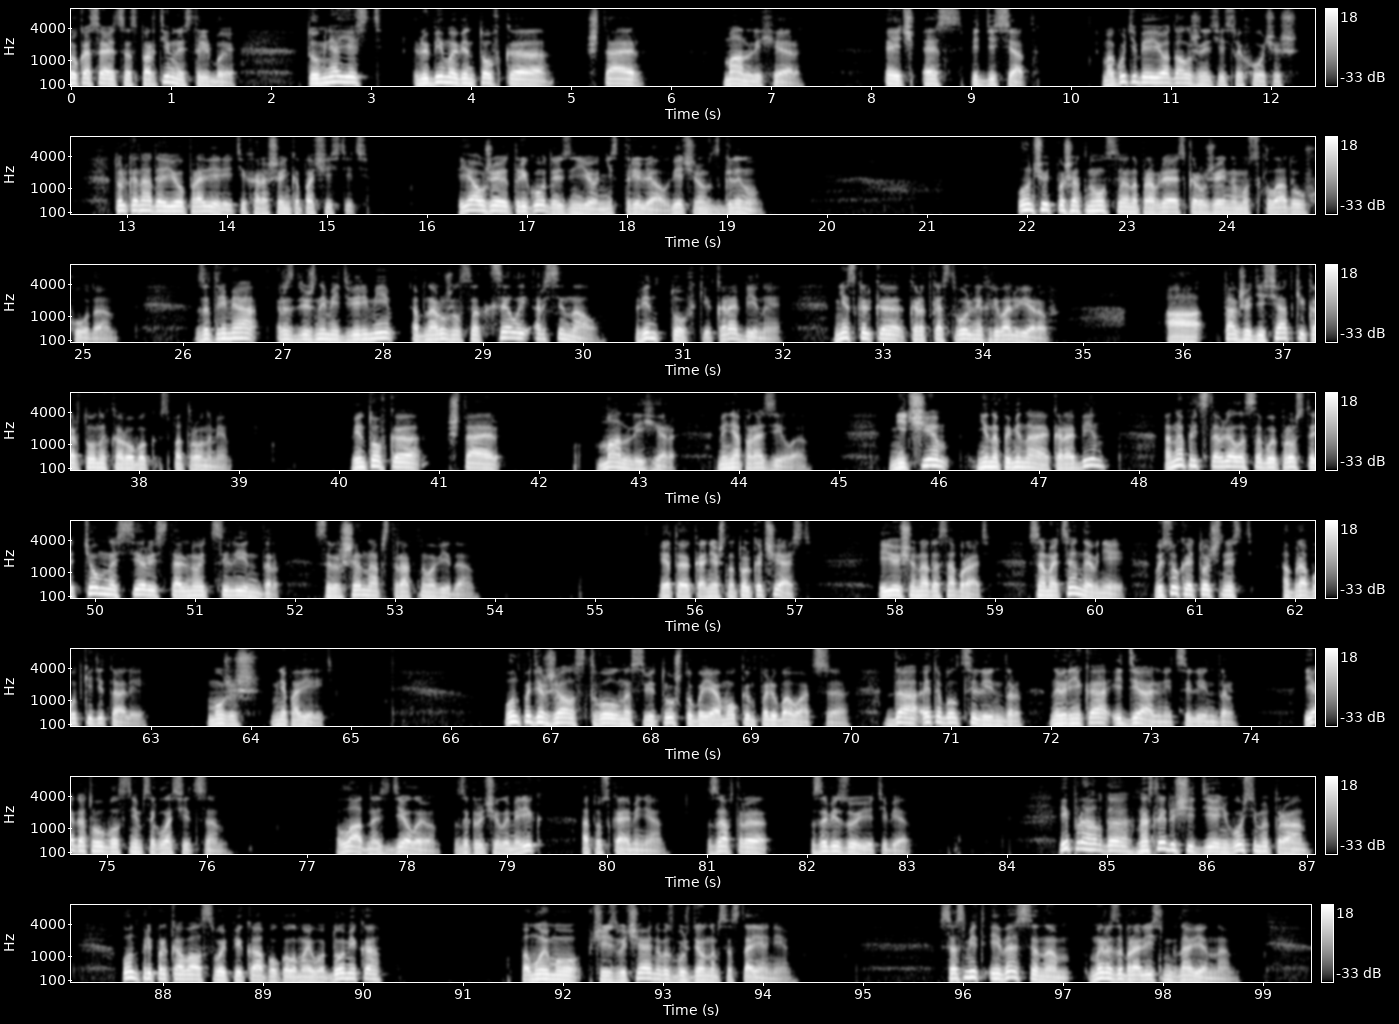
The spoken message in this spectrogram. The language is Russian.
Что касается спортивной стрельбы, то у меня есть любимая винтовка Штайр Манлихер HS-50. Могу тебе ее одолжить, если хочешь. Только надо ее проверить и хорошенько почистить. Я уже три года из нее не стрелял, вечером взгляну. Он чуть пошатнулся, направляясь к оружейному складу у входа. За тремя раздвижными дверьми обнаружился целый арсенал. Винтовки, карабины, несколько короткоствольных револьверов, а также десятки картонных коробок с патронами. Винтовка «Штайр Манлихер» меня поразила. Ничем не напоминая карабин, она представляла собой просто темно-серый стальной цилиндр совершенно абстрактного вида. Это, конечно, только часть. Ее еще надо собрать. Самое ценное в ней — высокая точность обработки деталей. Можешь мне поверить. Он подержал ствол на свету, чтобы я мог им полюбоваться. Да, это был цилиндр, наверняка идеальный цилиндр. Я готов был с ним согласиться. «Ладно, сделаю», — заключил Эмерик, отпуская меня. «Завтра завезу ее тебе». И правда, на следующий день в восемь утра он припарковал свой пикап около моего домика, по-моему, в чрезвычайно возбужденном состоянии. Со Смит и Вессоном мы разобрались мгновенно.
